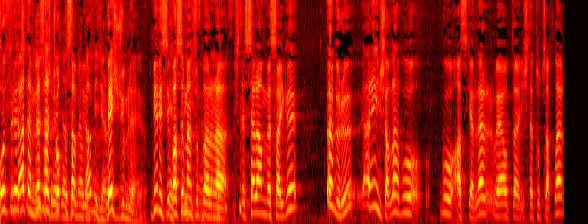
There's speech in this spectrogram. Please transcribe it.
o süreç Zaten iyi bir mesaj süreç çok kısa aslında. biliyorsunuz. Beş cümle. Birisi basın mensuplarına işte selam ve saygı. Öbürü yani inşallah bu bu askerler veyahut da işte tutsaklar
